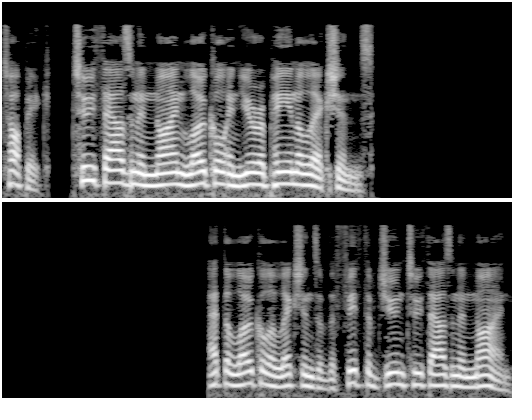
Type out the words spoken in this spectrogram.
Topic: 2009 local and European elections. At the local elections of 5 June 2009,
